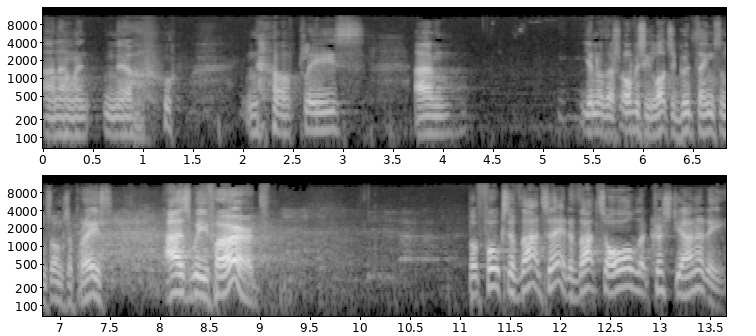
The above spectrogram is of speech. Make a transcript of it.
And I went, no, no, please. Um, you know, there's obviously lots of good things in songs of praise, as we've heard. But, folks, if that's it, if that's all that Christianity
